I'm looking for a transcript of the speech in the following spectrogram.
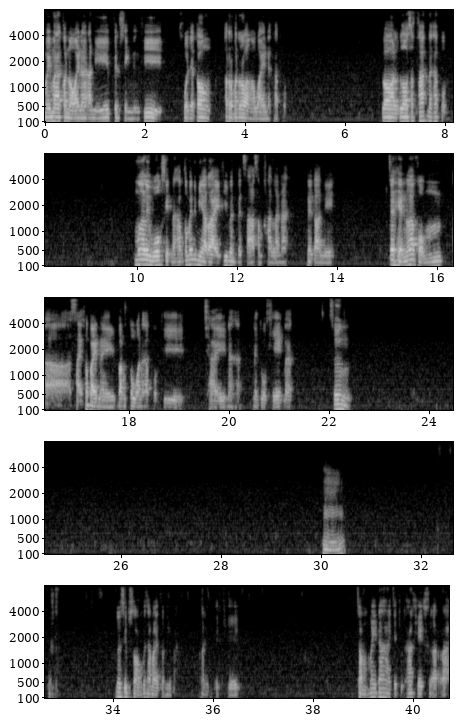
ไม่มากก็น้อยนะ อันนี้เป็นสิ่งหนึ่งที่ควรจะต้องระมัดระวังเอาไว้นะครับผมรอรอสักพักนะครับผมเมื่อรีโวกเสร็จนะครับ ก็ไม่ได้มีอะไรที่มันเป็นสาระสำคัญแล้วนะ ในตอนนี้ จะเห็นว่าผมใส่เข้าไปในบางตัวนะครับ ผมที่ใช้นะฮะในตัวเค้กนะ ซึ่ง หืมเดือนสิบสองไปทำอะไรตอนนี้วะอะไรเป็นเค้กจำไม่ได้เจ็ดจุดห้าเค้กคืออะไร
